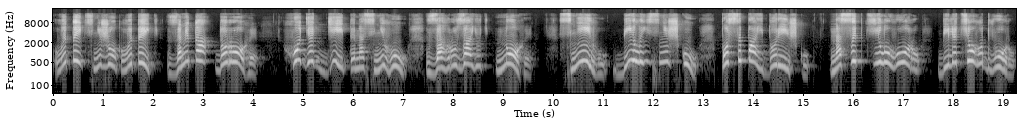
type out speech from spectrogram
летить сніжок, летить, заміта дороги. Ходять діти на снігу, загрузають ноги. Снігу, білий сніжку, посипай доріжку, насип цілу гору біля цього двору.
